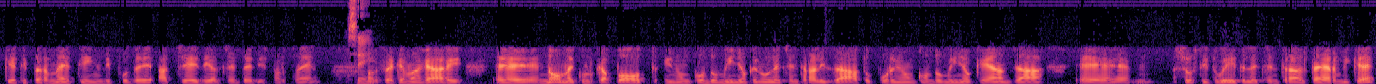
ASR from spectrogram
che ti permettono di poter accedere al 110%. Sì. Perché magari eh, nome col capot in un condominio che non è centralizzato oppure in un condominio che ha già eh, sostituito le centrali termiche,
